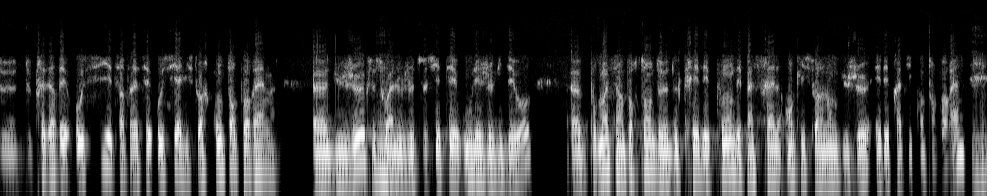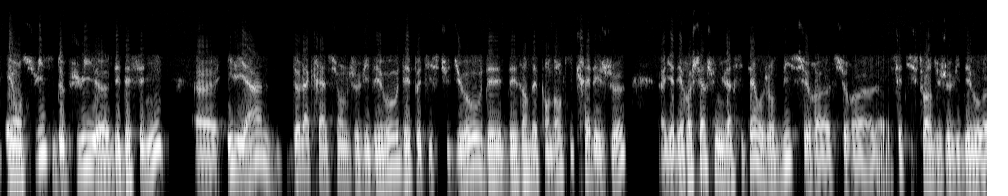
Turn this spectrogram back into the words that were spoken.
de, de préserver aussi et de s'intéresser aussi à l'histoire contemporaine euh, du jeu, que ce soit mmh. le jeu de société ou les jeux vidéo. Euh, pour moi, c'est important de, de, créer des ponts, des passerelles entre l'histoire longue du jeu et des pratiques contemporaines. Mmh. Et en Suisse, depuis des décennies, euh, il y a de la création de jeux vidéo, des petits studios, des, des indépendants qui créent des jeux il y a des recherches universitaires aujourd'hui sur, sur cette histoire du jeu vidéo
